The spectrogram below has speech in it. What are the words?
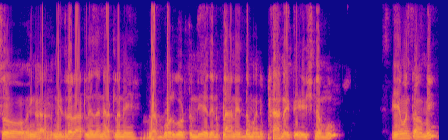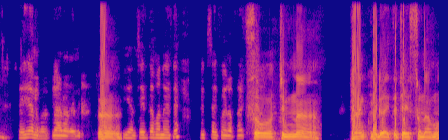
సో ఇంకా నిద్ర రావట్లేదని అట్లనే బోర్ కొడుతుంది. ఏదైనా ప్లాన్ వేద్దామని ప్లాన్ అయితే వేసినాము. ఏమంటావు అమ్మి? సో చిన్న ప్రాంక్ వీడియో అయితే చేస్తున్నాము.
